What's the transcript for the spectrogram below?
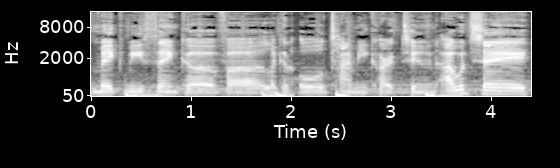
make me think of uh, like an old timey cartoon. I would say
